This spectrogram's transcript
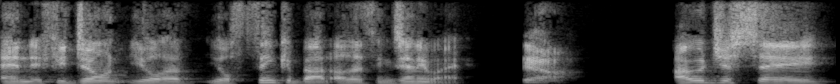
And if you don't, you'll have you'll think about other things anyway. Yeah. I would just say,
